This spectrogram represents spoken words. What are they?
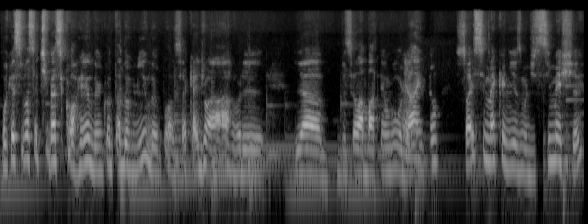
Porque se você estivesse correndo enquanto está dormindo, pô, você ia cair de uma árvore, ia, sei lá, bater em algum lugar. É. Então, só esse mecanismo de se mexer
